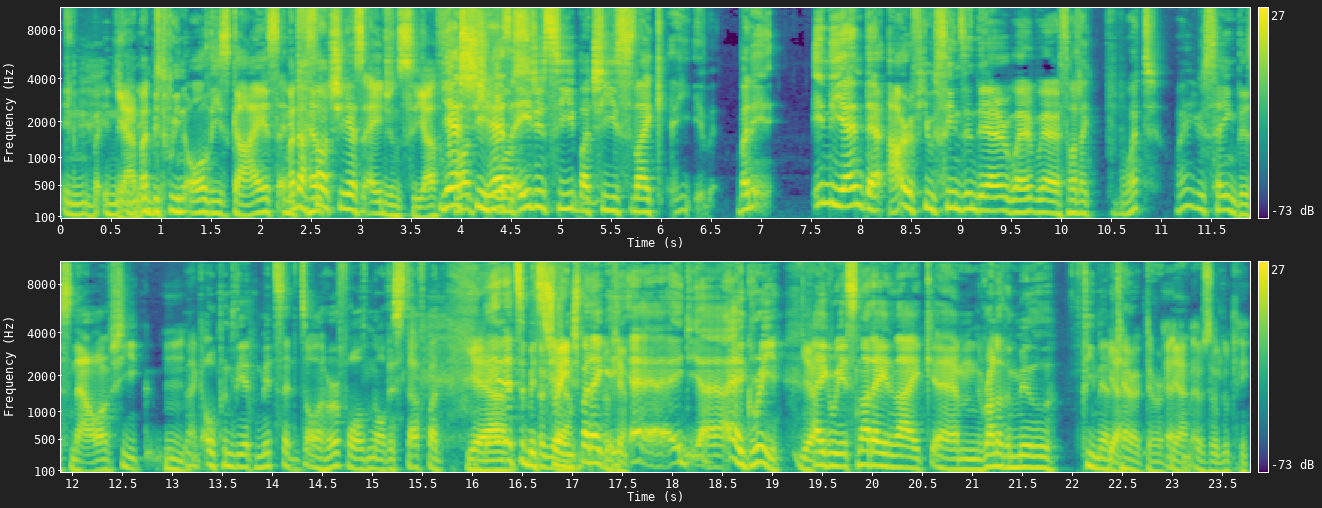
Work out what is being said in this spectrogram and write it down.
in, in, Yeah, in, but- in between all these guys. And But I felt- thought she has agency. I yes, thought she, has was- agency, but she's like, but in the end, there are a few scenes in there where, where I thought like, what? Why are you saying this now? She like openly admits that it's all her fault and all this stuff, but. Yeah. it's a bit Oh, yeah. strange. But I, Okay. I, yeah, I agree. Yeah. I agree. It's not a like um, run of the mill female Yeah. character. Yeah, absolutely.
